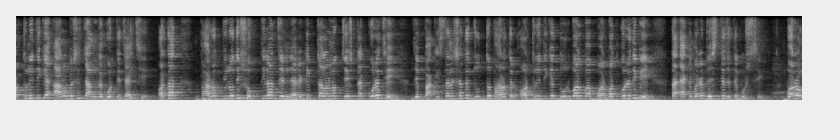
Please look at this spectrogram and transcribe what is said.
অর্থনীতিকে আরও বেশি চাঙ্গা করতে চাইছে। অর্থাৎ ভারত বিরোধী শক্তিরা যে ন্যারেটিভ চালানোর চেষ্টা করেছে যে পাকিস্তানের সাথে যুদ্ধ ভারতের অর্থনীতিকে দুর্বল বা বরবাদ করে দিবে, তা একেবারে ভেস্তে যেতে বসছে। বরং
